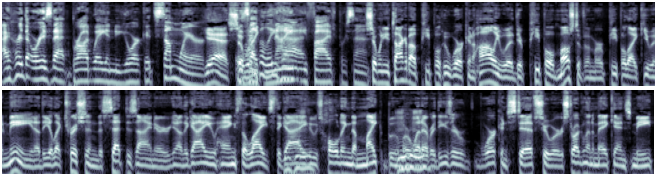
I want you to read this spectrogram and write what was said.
I heard that, or is that Broadway in New York? It's somewhere. Yeah, so it's like I believe that. 95%. So when you talk about people who work in Hollywood, they're people. Most of them are people like you and me. You know, the electrician, the set designer. You know, the guy who hangs the lights, the guy Mhm. who's holding the mic boom or Mhm. whatever. These are working stiffs who are struggling to make ends meet,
